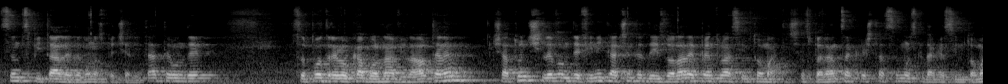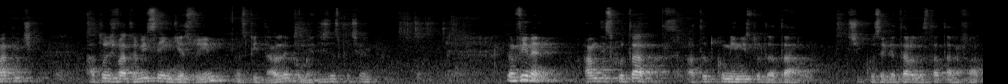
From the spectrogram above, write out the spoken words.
Sunt spitale de bună specialitate unde să pot reloca bolnavii la altele și atunci le vom defini ca centre de izolare pentru asimptomatici. În speranța că ăștia sunt mulți, că dacă simptomatici, atunci va trebui să înghesuim în spitalele cu medici de specialitate. În fine, am discutat atât cu ministrul Tătaru și cu secretarul de stat Arafat.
